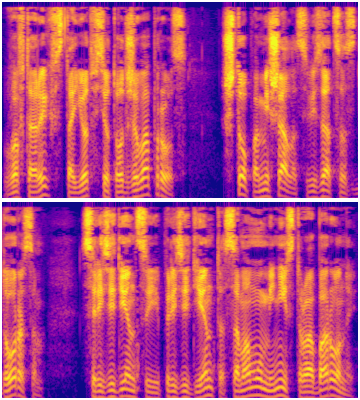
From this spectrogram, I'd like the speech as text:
Во-вторых, встает все тот же вопрос. Что помешало связаться с Доросом, с резиденцией президента, самому министру обороны?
